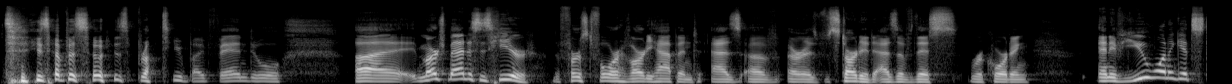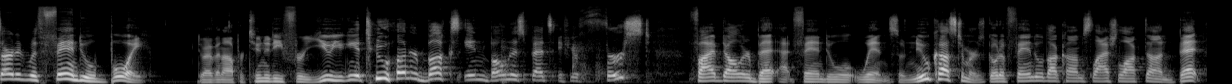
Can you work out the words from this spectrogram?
Today's episode is brought to you by FanDuel. Uh, March Madness is here. The first four have already happened as of, or has started as of this recording. And if you want to get started with FanDuel, boy, do I have an opportunity for you? You can get 200 bucks in bonus bets if your first $5 bet at FanDuel wins. So new customers, go to fanduel.com slash locked on. Bet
